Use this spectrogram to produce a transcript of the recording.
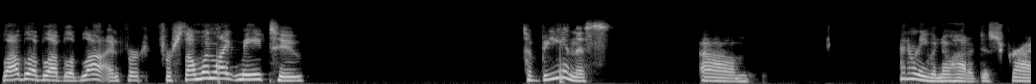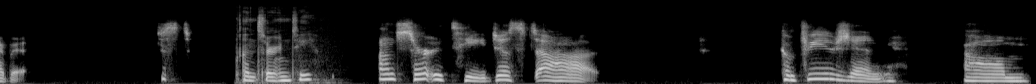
blah, blah, blah, blah, blah. And for, for someone like me to, to be in this, um, I don't even know how to describe it. Just Uncertainty. uncertainty, just uh, confusion, um,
